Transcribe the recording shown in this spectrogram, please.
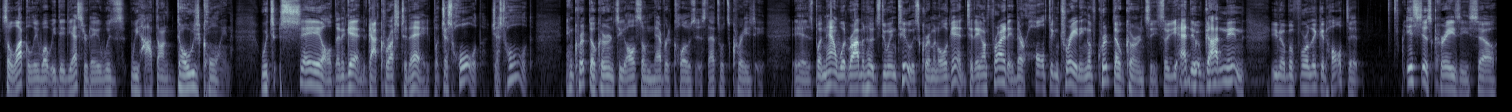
So luckily, what we did yesterday was we hopped on Dogecoin, which sailed and again got crushed today. But just hold, just hold. And cryptocurrency also never closes. That's what's crazy. Is but now what Robinhood's doing too is criminal again. Today on Friday, they're halting trading of cryptocurrency. So you had to have gotten in, you know, before they could halt it. It's just crazy. So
